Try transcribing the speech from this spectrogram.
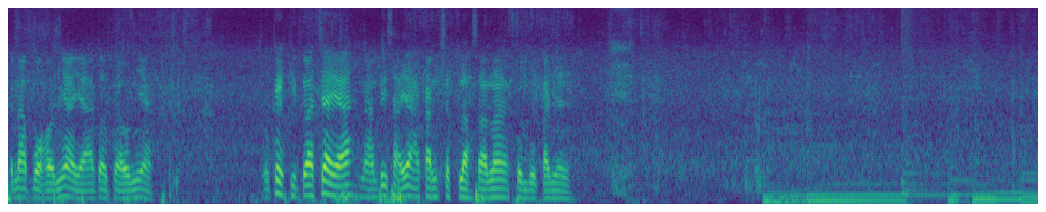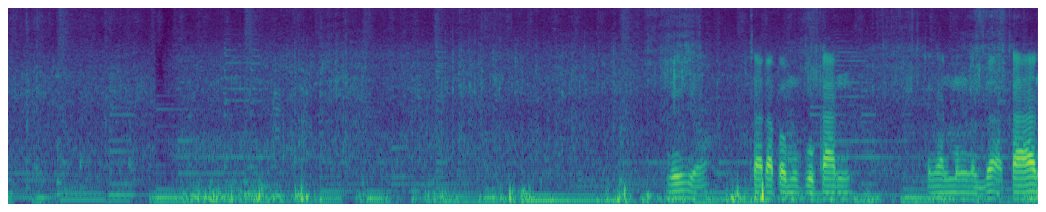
kena pohonnya ya atau daunnya. Oke, gitu aja ya. Nanti saya akan sebelah sana pemupukannya. Ini ya, cara pemupukan dengan menggunakan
